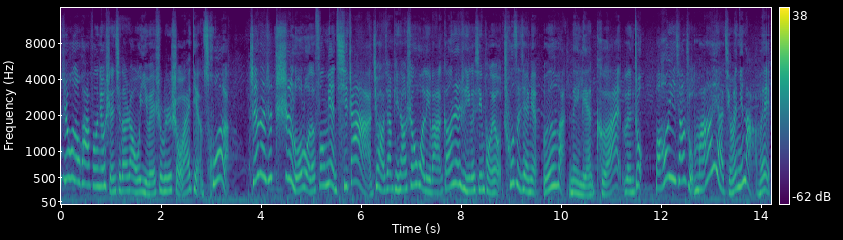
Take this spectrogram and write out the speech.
之后的画风就神奇到让我以为是不是手歪点错了。真的是赤裸裸的封面欺诈，啊就好像平常生活里吧，刚认识一个新朋友，初次见面，温婉内敛、可爱稳重，往后一相处，妈呀，请问你哪位？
